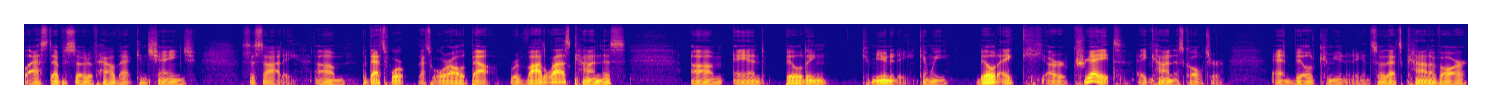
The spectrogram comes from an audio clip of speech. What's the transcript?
last episode of how that can change society. Um, but that's what that's what we're all about: revitalize kindness um, and building community. Can we build a or create a kindness culture and build community? And so that's kind of our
